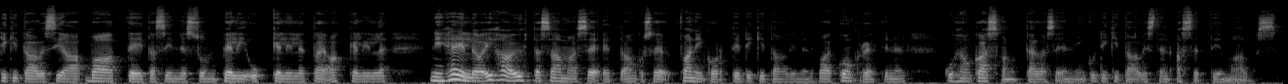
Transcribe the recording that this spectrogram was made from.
digitaalisia vaatteita sinne sun peliukkelille tai akkelille, niin heille on ihan yhtä sama se, että onko se fanikortti digitaalinen vai konkreettinen, kun he on kasvanut tällaiseen niin kuin digitaalisten assettien maailmassa.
